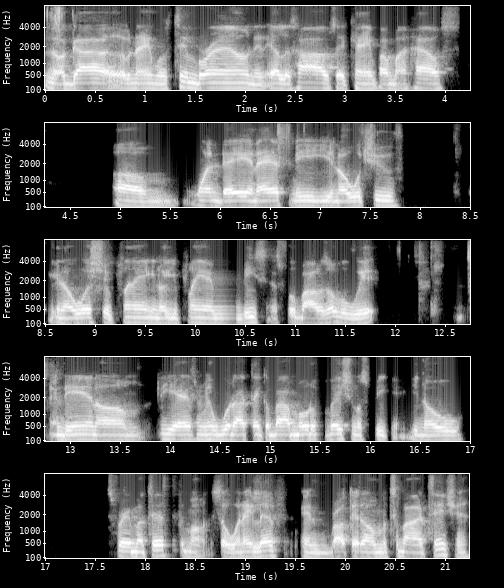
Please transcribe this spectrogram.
you know, a guy the name of Tim Brown and Ellis Hobbs that came by my house um, one day and asked me, you know, what you, you know, what's your plan? You know, you're playing B since football is over with. And then um, he asked me what I think about motivational speaking, you know, spread my testimony. So when they left and brought that on to my attention,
